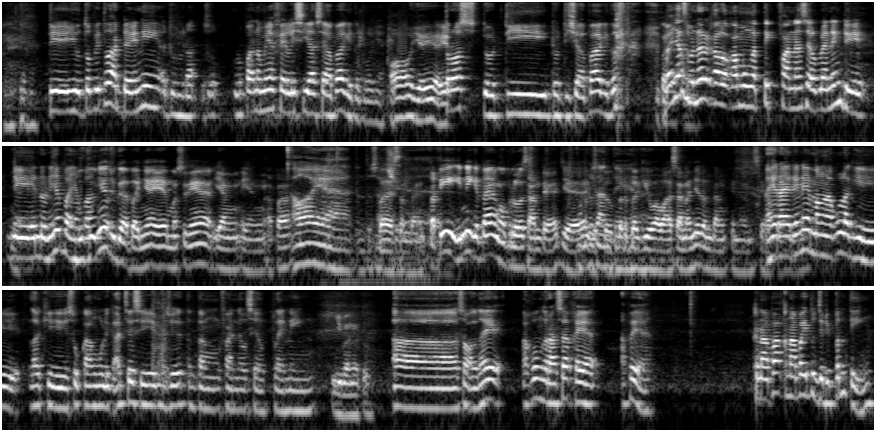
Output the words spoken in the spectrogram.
di YouTube itu ada ini aduh lupa namanya Felicia siapa gitu pokoknya Oh iya iya iya. terus Dodi Dodi siapa gitu banyak sebenarnya kalau kamu ngetik financial planning di di Indonesia banyak banget Bukunya juga banyak ya, maksudnya yang yang apa oh ya tentu saja. Tapi ini kita ngobrol santai aja Ngobrol gitu, santai, berbagi wawasan aja tentang finansial. akhir-akhir ini emang aku lagi lagi suka ngulik aja sih maksudnya tentang financial planning Gimana tuh? eh soalnya aku ngerasa kayak apa ya kenapa kenapa itu jadi penting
